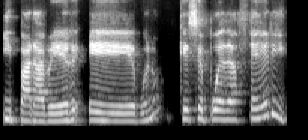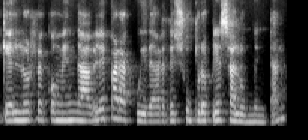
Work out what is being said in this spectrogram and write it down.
y para ver, eh, bueno, qué se puede hacer y qué es lo recomendable para cuidar de su propia salud mental.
